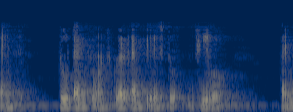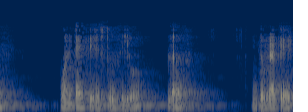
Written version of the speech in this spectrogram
times 2 times 1 square times e raised to 0 times 1 times e raised to 0 plus into bracket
